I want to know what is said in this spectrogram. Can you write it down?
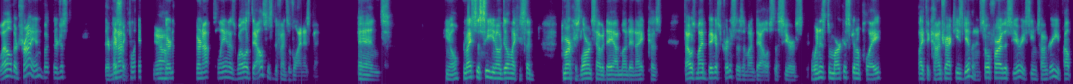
Well, they're trying, but they're just They're they're missing. not playing Yeah. They're- they're not playing as well as Dallas's defensive line has been. And you know, nice to see, you know, Dylan, like you said, Demarcus Lawrence have a day on Monday night because that was my biggest criticism on Dallas this year. Is when is Demarcus going to play like the contract he's given? And so far this year, he seems hungry. He probably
